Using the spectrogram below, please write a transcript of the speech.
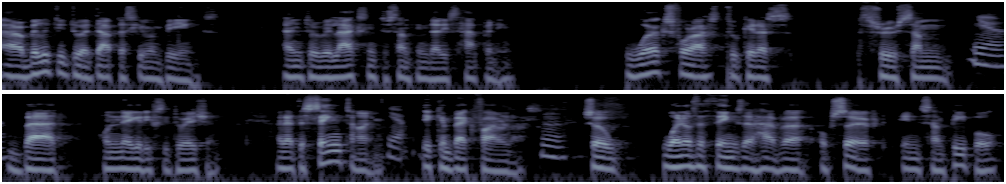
our ability to adapt as human beings and to relax into something that is happening works for us to get us through some yeah bad or negative situation. And at the same time, yeah it can backfire on us. Hmm. So one of the things that I have uh, observed in some people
